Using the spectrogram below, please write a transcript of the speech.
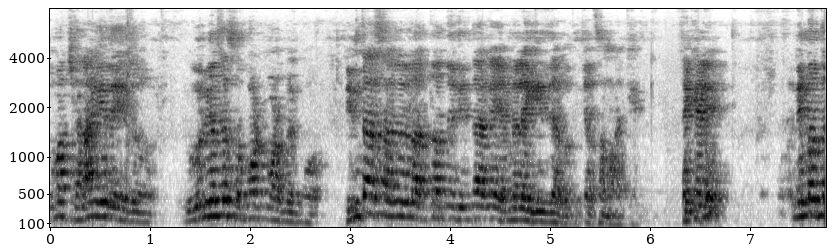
ತುಂಬಾ ಚೆನ್ನಾಗಿದೆ ಇದು. ಇವ್ರಿಗೆಲ್ಲ ಸಪೋರ್ಟ್ ಮಾಡ್ಬೇಕು. ಇಂಥ ಸಂಘಗಳು ಹತ್ತು ಹದಿನೈದು ಇದ್ದಾಗ ಎಂ ಎಲ್ ಎ ಈಸಿ ಆಗುತ್ತೆ ಕೆಲಸ ಮಾಡಕ್ಕೆ. ಯಾಕೇಳಿ ನಿಮ್ಮಂತ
